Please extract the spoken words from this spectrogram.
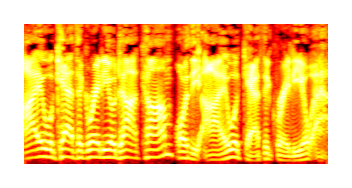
iowacatholicradio.com, or the Iowa Catholic Radio app.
